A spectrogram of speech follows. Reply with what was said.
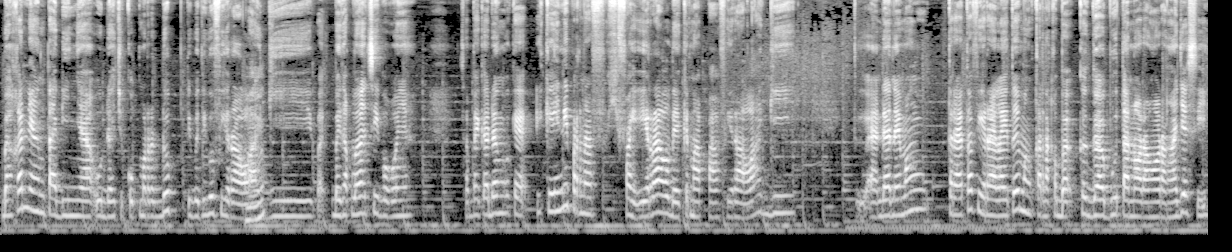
bahkan yang tadinya udah cukup meredup tiba-tiba viral Hmm. lagi Ba- banyak banget sih pokoknya sampai kadang gue kayak kayak ini pernah viral deh kenapa viral lagi Tuh, dan emang ternyata viralnya itu emang karena keba- kegabutan orang-orang aja sih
